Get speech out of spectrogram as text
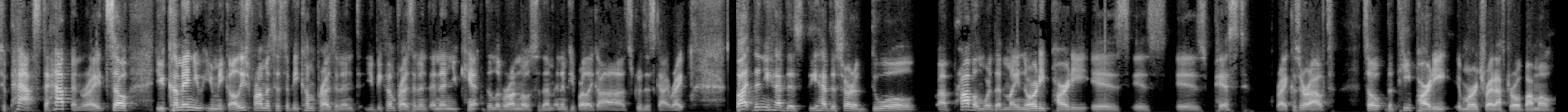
to pass, to happen, right? So you come in, you, you make all these promises to become president, you become president, and then you can't deliver on most of them. And then people are like, ah, oh, screw this guy, right? But then you have this, you have this sort of dual uh, problem where the minority party is is is pissed, right? Because they're out. So the Tea Party emerged right after Obama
